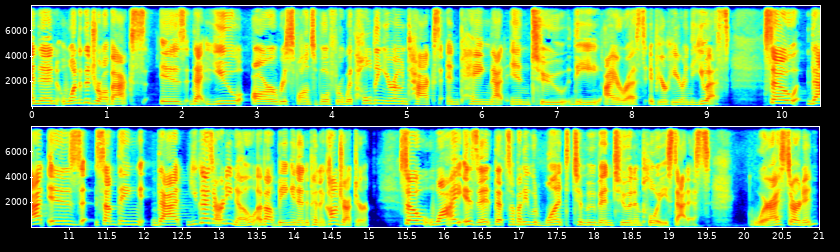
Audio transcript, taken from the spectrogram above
And then one of the drawbacks is that you are responsible for withholding your own tax and paying that into the IRS if you're here in the US. So that is something that you guys already know about being an independent contractor. So, why is it that somebody would want to move into an employee status? Where I started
